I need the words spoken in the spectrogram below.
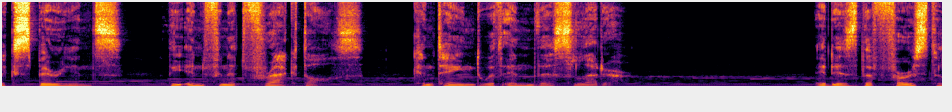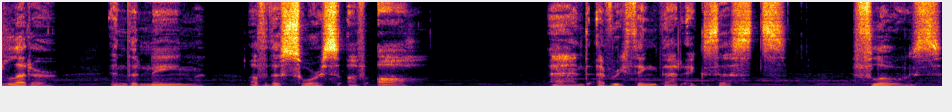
Experience the infinite fractals contained within this letter. It is the first letter in the name of the source of all, and everything that exists flows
